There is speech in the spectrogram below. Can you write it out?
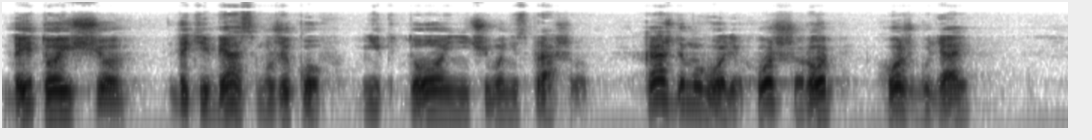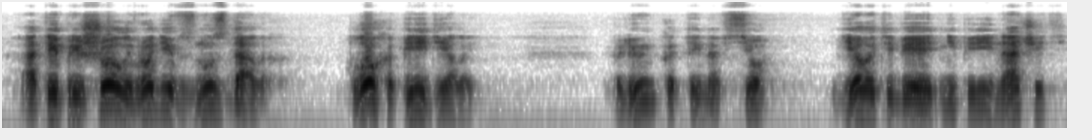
Да и то еще, до тебя с мужиков никто и ничего не спрашивал. Каждому воле, хошь робь, хошь гуляй. А ты пришел и вроде взнуздал их. Плохо, переделай. Плюнь-ка ты на все. Дело тебе не переиначить,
